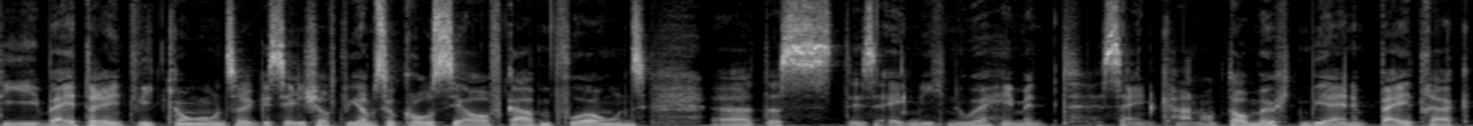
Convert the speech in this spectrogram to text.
die weitere Entwicklung unserer Gesellschaft. Wir haben so große Aufgaben vor uns, äh, dass das eigentlich nur hemmend sein kann. Und da möchten wir einen Beitrag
